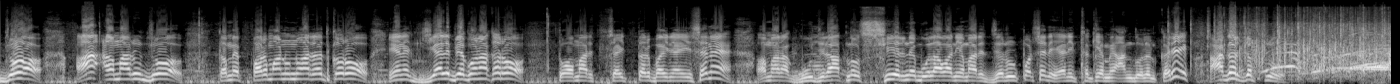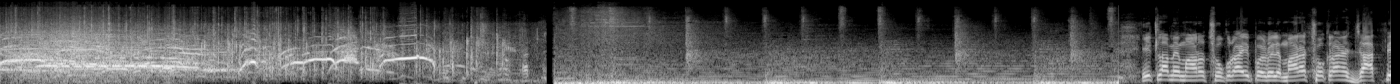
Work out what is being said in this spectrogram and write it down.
જો, આ અમારું જો, તમે પરમાણુનો રદ કરો, એને જેલ ભેગો ના કરો, તો અમારે ચૈતરભાઈને છે ને, અમારા ગુજરાતનો શેરને બોલાવવાની અમારે જરૂર પડશે ને, એની થકી અમે આંદોલન કરી આગળ જપશું. એટલા મેં મારો છોકરો આવી પડ્યો. એટલે મારા છોકરાને જાતે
